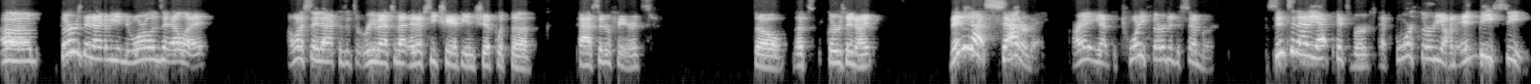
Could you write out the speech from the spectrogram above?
Um, Thursday night we get New Orleans at LA. I want to say that because it's a rematch of that NFC Championship with the pass interference. So that's Thursday night. Then you got Saturday. All right, you got the 23rd of December. Cincinnati at Pittsburgh at 4:30 on NBC.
